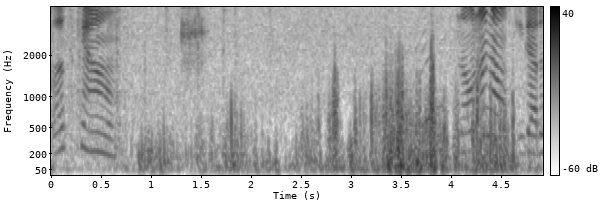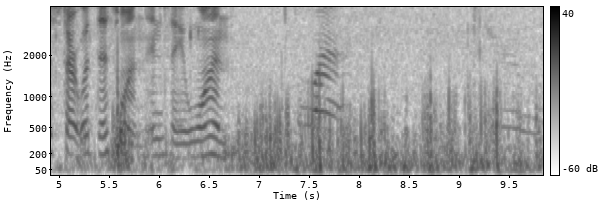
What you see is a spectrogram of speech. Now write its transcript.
Let's count. No, no, no. You got to start with this one and say one. One, two,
